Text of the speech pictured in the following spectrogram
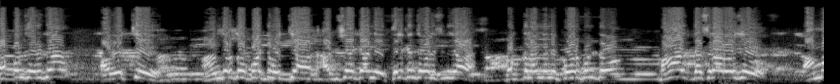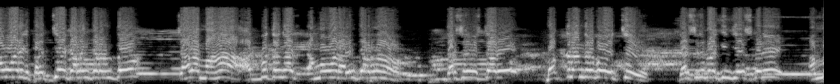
తప్పనిసరిగా ఆ వచ్చి అందరితో పాటు వచ్చి ఆ అభిషేకాన్ని తిలకించవలసిందిగా భక్తులందరినీ కోరుకుంటూ మహా దసరా రోజు అమ్మవారికి ప్రత్యేక అలంకరణతో చాలా మహా అద్భుతంగా అమ్మవారి అలంకరణ దర్శనమిస్తారు. భక్తులందరూ కూడా వచ్చి దర్శన భాగ్యం చేసుకుని అమ్మ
